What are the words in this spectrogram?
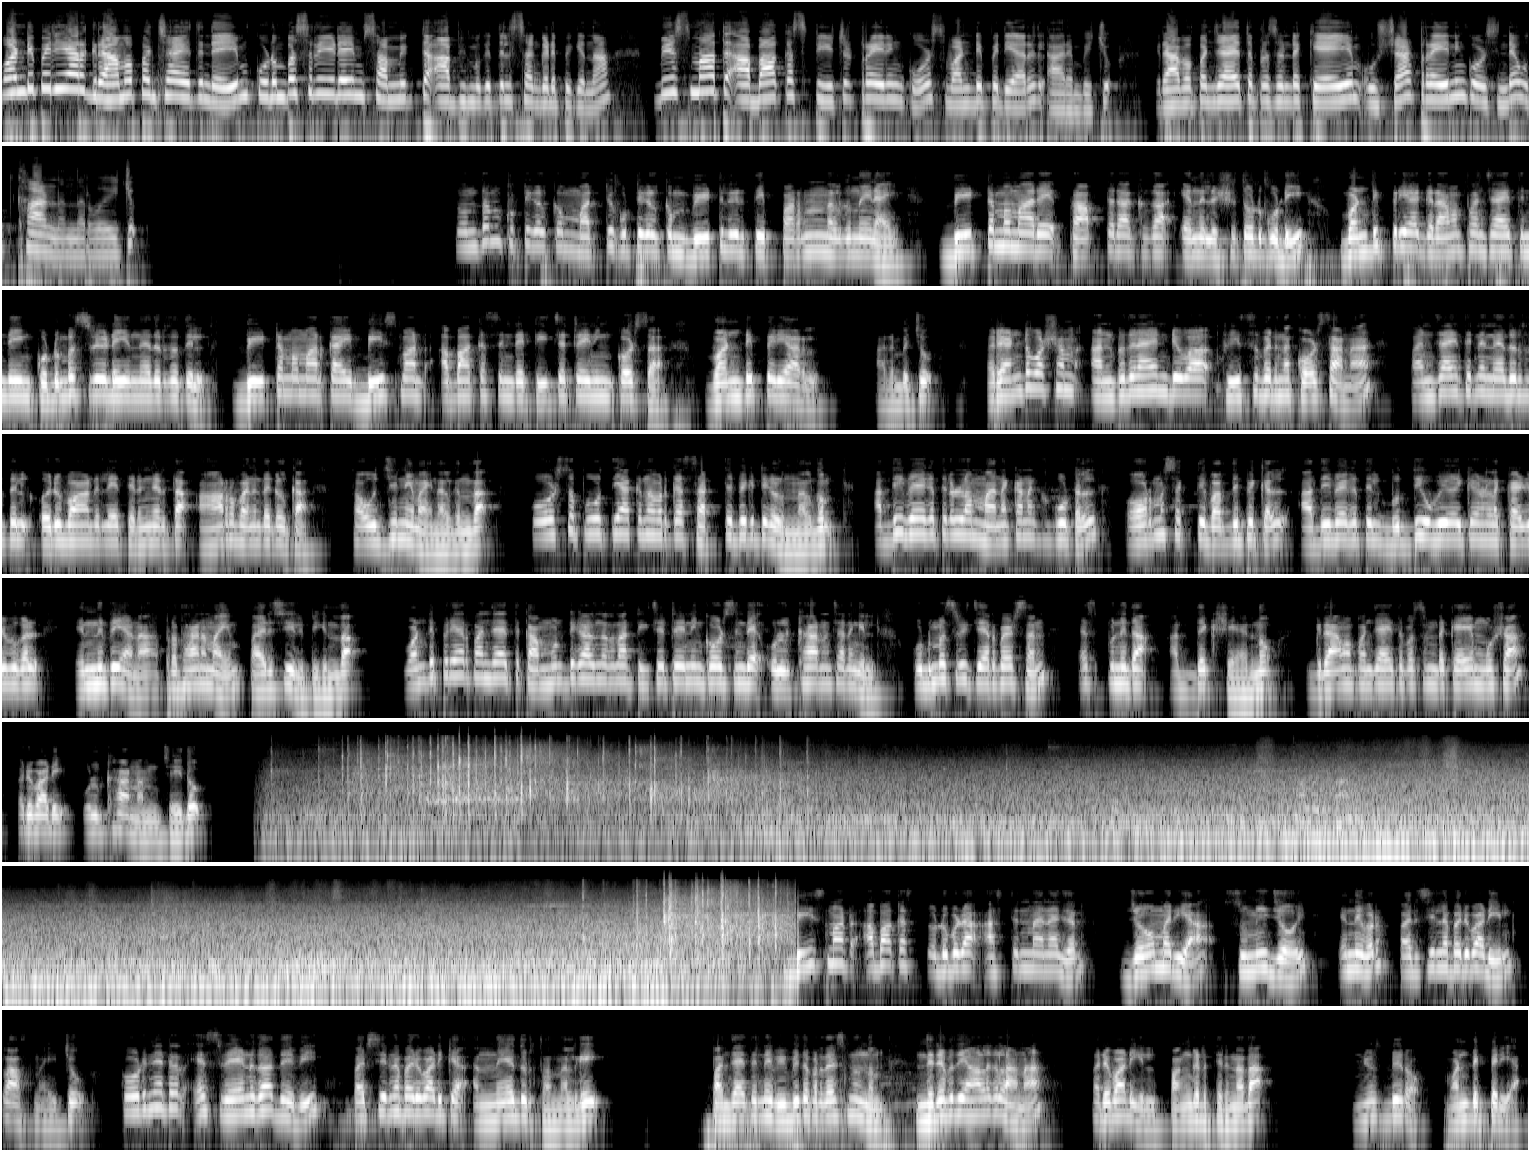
വണ്ടിപ്പെരിയാർ ഗ്രാമപഞ്ചായത്തിന്റെയും കുടുംബശ്രീയുടെയും സംയുക്ത ആഭിമുഖ്യത്തിൽ സംഘടിപ്പിക്കുന്ന B Smart Abacus teacher training course വണ്ടിപ്പെരിയാറിൽ ആരംഭിച്ചു. ഗ്രാമപഞ്ചായത്ത് president K M Usha training കോഴ്സിന്റെ ഉദ്ഘാടനം നിർവഹിച്ചു. സ്വന്തം കുട്ടികൾക്കും മറ്റു കുട്ടികൾക്കും വീട്ടിലിരുത്തി പഠനം നൽകുന്നതിനായി വീട്ടമ്മമാരെ പ്രാപ്തരാക്കുക എന്ന കൂടി വണ്ടിപ്രിയ ഗ്രാമപഞ്ചായത്തിന്റെയും കുടുംബശ്രീയുടെയും നേതൃത്വത്തിൽ വീട്ടമ്മമാർക്കായി ബി സ്മാർട്ട് അബാക്കസിന്റെ ടീച്ചർ ട്രെയിനിംഗ് കോഴ്സ് വണ്ടിപ്പെരിയാറിൽ ആരംഭിച്ചു. രണ്ടു വർഷം അൻപതിനായിരം രൂപ ഫീസ് വരുന്ന കോഴ്സാണ് പഞ്ചായത്തിന്റെ നേതൃത്വത്തിൽ ഒരു വാർഡിലെ തിരഞ്ഞെടുത്ത ആറ് വനിതകൾക്ക് സൗജന്യമായി നൽകുന്നത്. കോഴ്സ് പൂർത്തിയാക്കുന്നവർക്ക് സർട്ടിഫിക്കറ്റുകളും നൽകും. അതിവേഗത്തിലുള്ള മനക്കണക്ക് കൂട്ടൽ ഓർമ്മശക്തി വർദ്ധിപ്പിക്കൽ അതിവേഗത്തിൽ ബുദ്ധി ഉപയോഗിക്കാനുള്ള കഴിവുകൾ എന്നിവയാണ് പ്രധാനമായും പരിശീലിപ്പിക്കുന്നത്. വണ്ടിപ്പെരിയാർ പഞ്ചായത്ത് കമ്മ്യൂണിറ്റികൾ നടന്ന ടീച്ചർ ട്രെയിനിംഗ് കോഴ്സിന്റെ ഉദ്ഘാടന ചടങ്ങിൽ കുടുംബശ്രീ ചെയർപേഴ്സൺ എസ് പുനിത അധ്യക്ഷയായിരുന്നു. ഗ്രാമപഞ്ചായത്ത് പ്രസിഡന്റ് കെ എം ഉഷ പരിപാടി ഉദ്ഘാടനം ചെയ്തു. B Smart Abacus Thodupuzha assistant manager Jo Maria Sumi Joy എന്നിവർ പരിശീലന പരിപാടിയിൽ ക്ലാസ് നയിച്ചു. കോർഡിനേറ്റർ എസ് രേണുകാദേവി പരിശീലന പരിപാടിക്ക് നേതൃത്വം നൽകി. പഞ്ചായത്തിന്റെ വിവിധ പ്രദേശത്തു നിന്നും നിരവധി ആളുകളാണ് പരിപാടിയിൽ പങ്കെടുത്തിരുന്നത്. News bureau Vandiperiyar.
